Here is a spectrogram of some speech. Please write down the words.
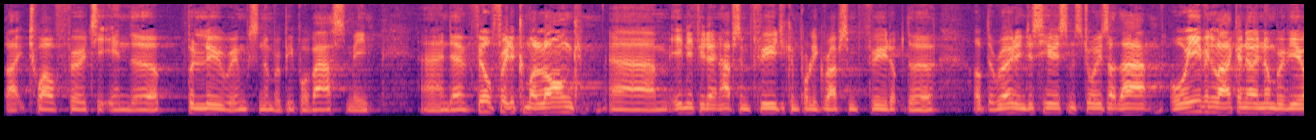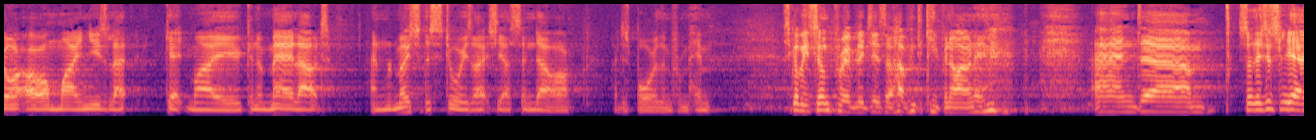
like 12:30 in the blue room. Because a number of people have asked me. And um, feel free to come along. Um, even if you don't have some food, you can probably grab some food up the up the road and just hear some stories like that. Or even like I know a number of you are, are on my newsletter, get my kind of mail out, and most of the stories I actually I send out are I just borrow them from him. It's got to be some privileges of having to keep an eye on him. and um, so there's just yeah,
